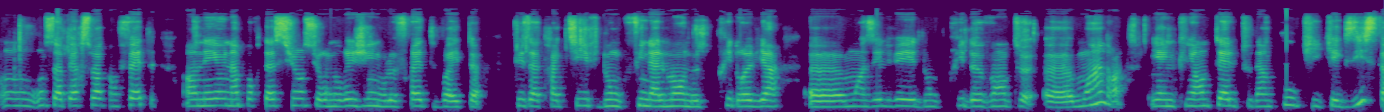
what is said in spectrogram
on s'aperçoit qu'en fait, en ayant une importation sur une origine où le fret va être plus attractif, donc finalement notre prix de revient euh, moins élevé, donc prix de vente euh, moindre. Il y a une clientèle tout d'un coup qui, existe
